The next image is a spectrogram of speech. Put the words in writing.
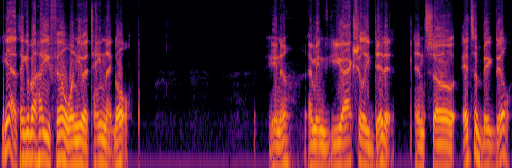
Yeah. Think about how you feel when you attain that goal. You know, I mean, you actually did it. And so it's a big deal.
